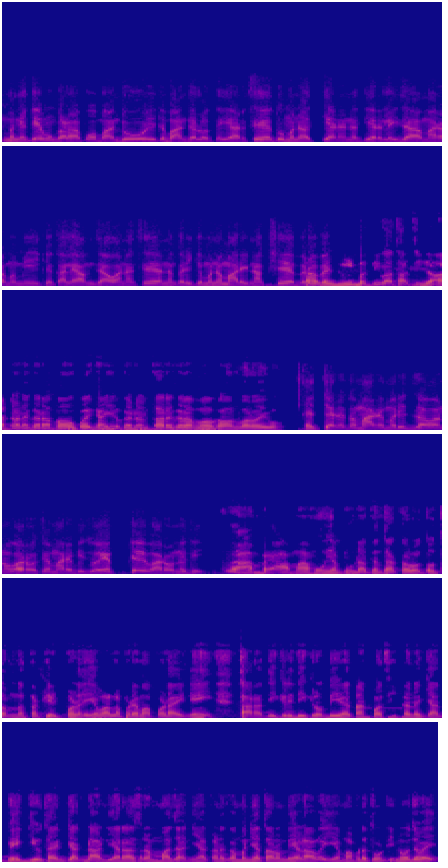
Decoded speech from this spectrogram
મને કે હું ગળાપો બાંધું એ કે બાંધેલો તૈયાર છે તું મને અત્યારે ને અત્યારે લઈ જા મારા મમ્મી કે કાલે આમ જવાના છે નકર કે મને મારી નાખશે બરાબર? ઈ બધી વાત સાચી છે. અટાણે ગળાપો કોઈ ખાઈ કે અટાણે તારે ગળાપો ખાવાનો વારો આવ્યો? અત્યારે તો મારે મરી જ જવાનો વારો છે મારે બીજો એક કે વારો નથી. આમ હું યા ભૂંડા ધંધા કરો તો તમને તકલીફ પડે એવા લફડેમાં પડાય નહીં. તારા દીકરી દીકરો બે હતા ને પછી તને ક્યાંક ભેગ્યું થાય ને ક્યાંક દાંડિયા રાસ રમવા જાય ત્યાં કણ ગમે તારો મેળ આવે એમ આપણે ચોટી નો જવાય.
